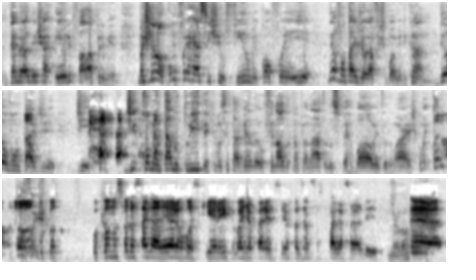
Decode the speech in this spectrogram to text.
Então é melhor deixar ele falar primeiro. Mas, Chino, como foi reassistir o filme? Qual foi aí? Deu vontade de jogar futebol americano? Deu vontade de, de, de comentar no Twitter que você tá vendo o final do campeonato do Super Bowl e tudo mais? Como, como, qual Não, foi? porque, eu, porque eu não sou dessa galera rosqueira aí que gosta de aparecer fazendo essas palhaçadas aí. Não, não? É,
